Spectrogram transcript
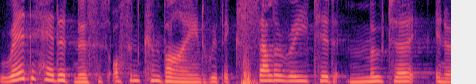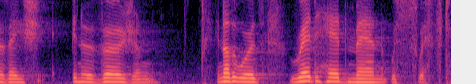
Red-headedness is often combined with accelerated motor innervation. In other words, redhead men were swift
